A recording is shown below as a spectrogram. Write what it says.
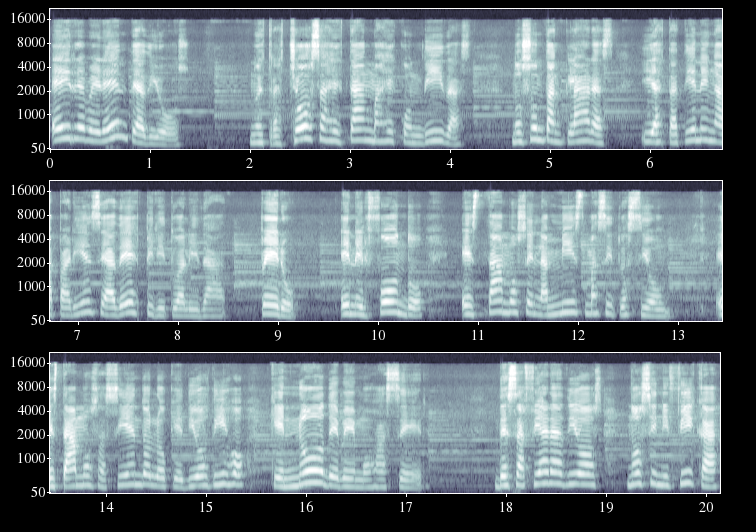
e irreverente a Dios. Nuestras chozas están más escondidas, no son tan claras y hasta tienen apariencia de espiritualidad. Pero en el fondo estamos en la misma situación. Estamos haciendo lo que Dios dijo que no debemos hacer. Desafiar a Dios no significa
